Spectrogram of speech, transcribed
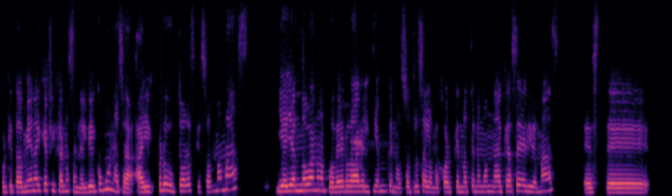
porque también hay que fijarnos en el bien común, o sea, hay productores que son mamás y ellas no van a poder dar el tiempo que nosotros a lo mejor que no tenemos nada que hacer y demás, este,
